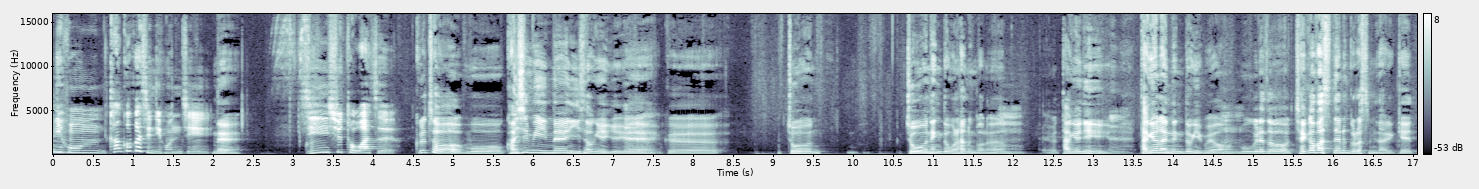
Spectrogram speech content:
い日本、韓国人、日本人、 네. 人種問わず。 그렇죠. 뭐 관심이 있는 이성에게 그 좋은 좋은 행동을 하는 거는 당연히 음. 당연한 행동이고요. 뭐 그래서 제가 봤을 때는 그렇습니다. 이렇게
